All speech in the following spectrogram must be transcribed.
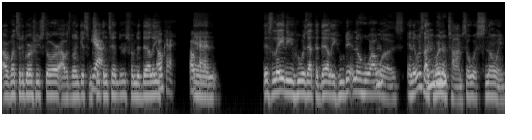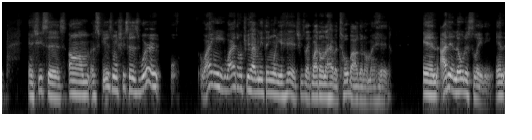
I went to the grocery store. I was going to get some yeah. chicken tenders from the deli. Okay. Okay. And this lady who was at the deli who didn't know who mm-hmm. I was, and it was like mm-hmm. wintertime, so it was snowing. And she says, "Um, excuse me." She says, "Where? Why? Why don't you have anything on your head?" She's like, "Why don't I have a toboggan on my head?" And I didn't know this lady, and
